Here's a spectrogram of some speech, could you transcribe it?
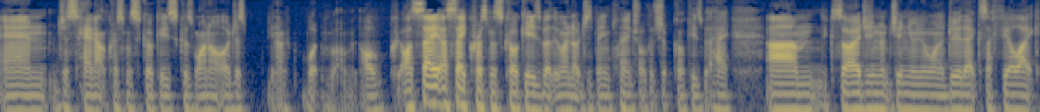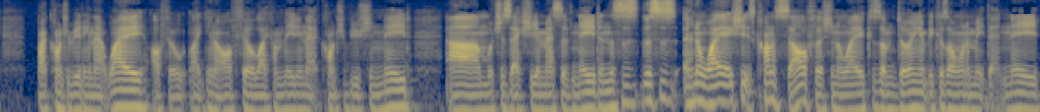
and just hand out Christmas cookies because why not? Or just you know what I'll I'll say I say Christmas cookies, but they end up just being plain chocolate chip cookies. But hey, um, so I genuinely want to do that because I feel like by contributing that way, I feel like you know I feel like I'm meeting that contribution need, um, which is actually a massive need. And this is this is in a way actually it's kind of selfish in a way because I'm doing it because I want to meet that need,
